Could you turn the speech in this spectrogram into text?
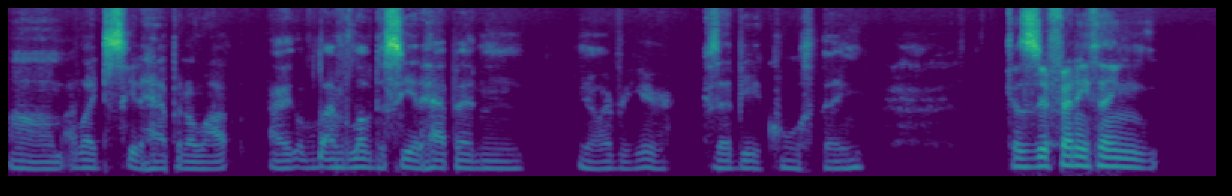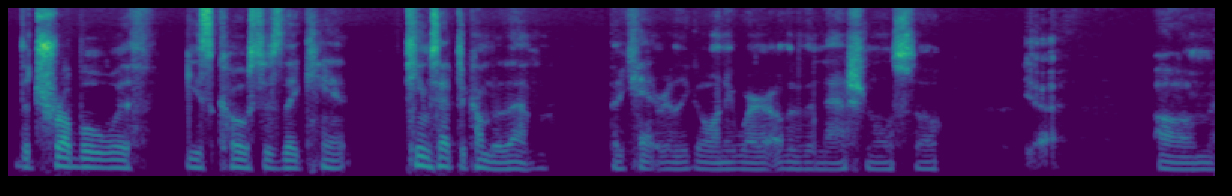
Um, I'd like to see it happen a lot. I I would love to see it happen, you know, every year because that'd be a cool thing. Because if anything, the trouble with East Coast is they can't teams have to come to them. They can't really go anywhere other than nationals. So Yeah. um,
